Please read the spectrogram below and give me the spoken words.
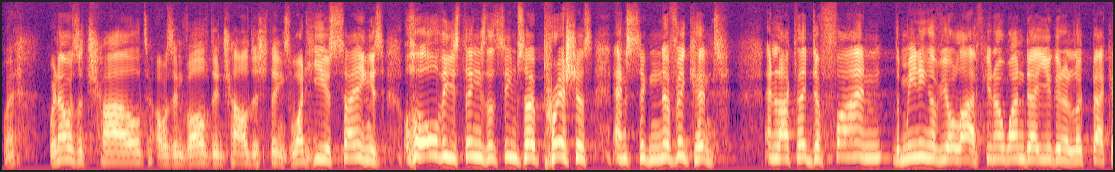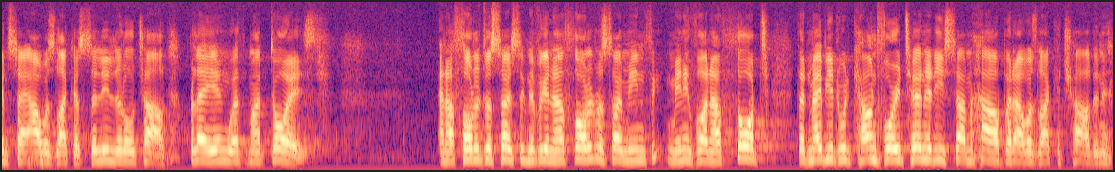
when I was a child, I was involved in childish things. What he is saying is all these things that seem so precious and significant and like they define the meaning of your life. You know, one day you're going to look back and say, I was like a silly little child playing with my toys. And I thought it was so significant, and I thought it was so mean, meaningful, and I thought that maybe it would count for eternity somehow, but I was like a child. And,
